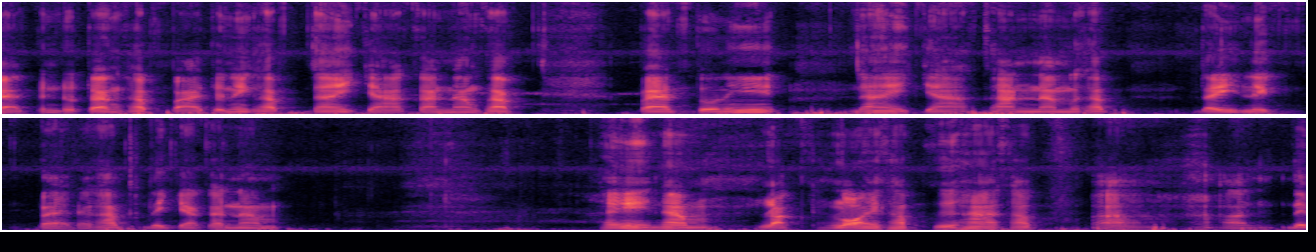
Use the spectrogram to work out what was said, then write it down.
8 เป็นตัวตั้งครับ8ตัวนี้ครับได้จากการนำครับ 8 ตัวนี้ได้จากการนำนะครับ ได้เลข8นะครับ ได้จากการนำให้นำหลักร้อยครับคือ 5 ครับอ่าได้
